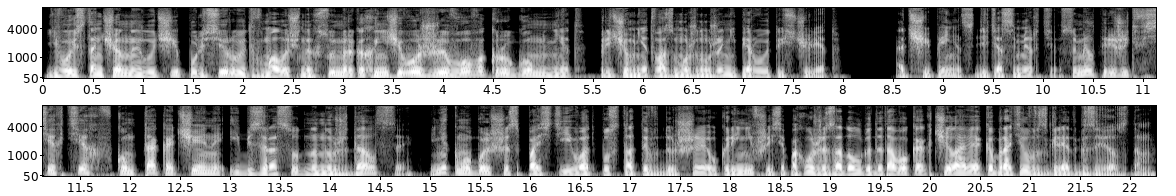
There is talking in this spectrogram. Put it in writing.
его истонченные лучи пульсируют в молочных сумерках, и ничего живого кругом нет, причем нет, возможно, уже не первую тысячу лет. Отщепенец, дитя смерти, сумел пережить всех тех, в ком так отчаянно и безрассудно нуждался, и некому больше спасти его от пустоты в душе, укоренившейся, похоже, задолго до того, как человек обратил взгляд к звездам.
